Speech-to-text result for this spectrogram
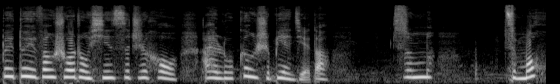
被对方说中心思之后，艾露更是辩解道：“怎么，怎么会？”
